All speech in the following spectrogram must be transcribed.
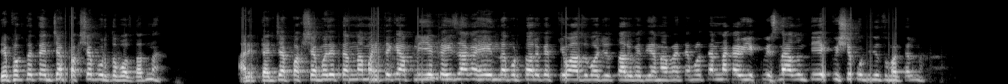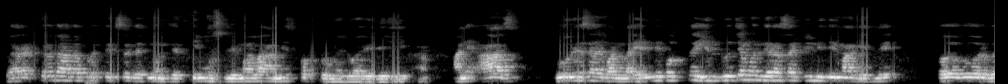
ते फक्त त्यांच्या पक्षापुरतं बोलतात ना. आणि त्यांच्या पक्षामध्ये त्यांना माहिती आहे की आपली एकही जागा हे इंदापूर तालुक्यात किंवा आजूबाजूच्या तालुक्यात येणार नाही. त्यामुळे त्यांना काही एकवीस नाही अजून ते एकवीसशे कोटी देतो म्हणतात ना. गारटकर दादा प्रत्येक सभेत म्हणतात की मुस्लिमाला आम्हीच फक्त उमेदवारी दिली. आणि आज गोरे साहेबांना यांनी फक्त हिंदूच्या मंदिरासाठी निधी मागितले. अ वर्ग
